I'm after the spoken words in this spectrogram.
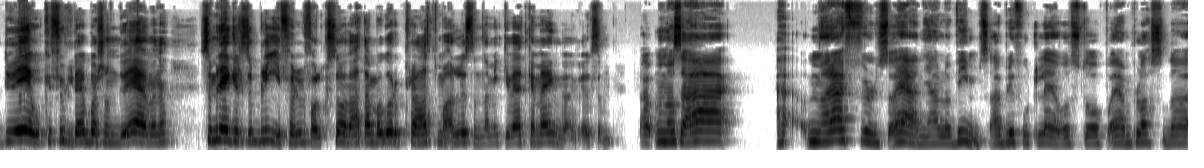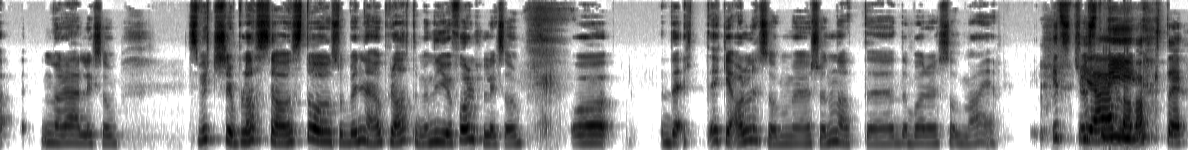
du er jo ikke full, det er bare sånn du er, men som regel så blir fulle folk sånn at de bare går og prater med alle som de ikke vet hvem er engang, liksom. Ja, men altså, jeg, jeg, når jeg er full, så er jeg en jævla vims, og jeg blir fort lei av å stå på én plass. Og da, når jeg liksom switcher plasser og stå, så begynner jeg å prate med nye folk, liksom. Og det, det er ikke alle som eh, skjønner at eh, det er bare sånn jeg er. It's just Jævla me. vakter.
